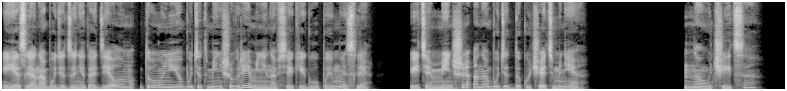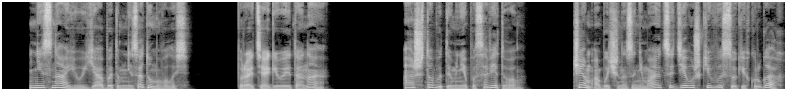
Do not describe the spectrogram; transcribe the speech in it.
Если она будет занята делом, то у нее будет меньше времени на всякие глупые мысли, и тем меньше она будет докучать мне. Научиться? Не знаю, я об этом не задумывалась. Протягивает она. А что бы ты мне посоветовал? Чем обычно занимаются девушки в высоких кругах?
